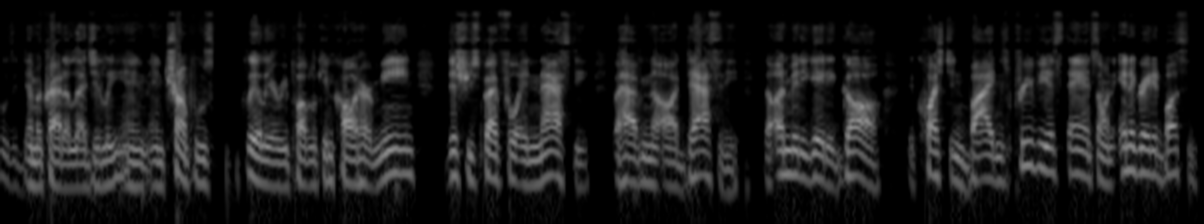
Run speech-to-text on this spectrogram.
who's a Democrat allegedly, and, and Trump, who's clearly a Republican, called her mean, disrespectful, and nasty for having the audacity, the unmitigated gall to question Biden's previous stance on integrated busing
